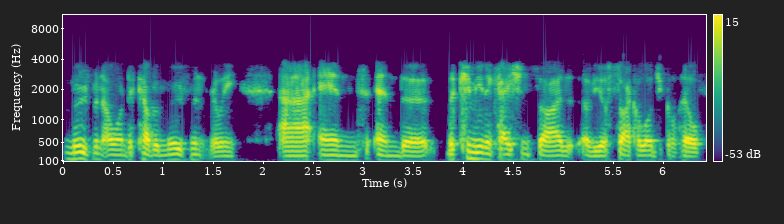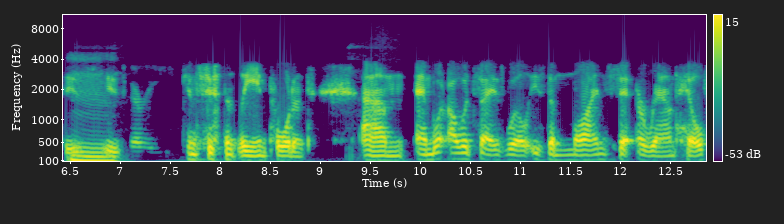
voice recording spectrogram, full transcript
Movement, I wanted to cover movement really, uh, and and the the communication side of your psychological health is Mm. is very consistently important. Um, and what I would say as well is the mindset around health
